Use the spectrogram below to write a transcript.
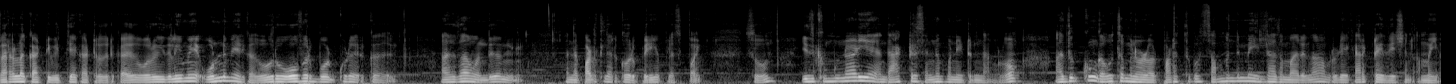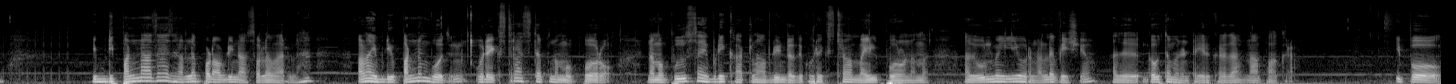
விரலை காட்டி வித்தியை காட்டுறது இருக்காது. ஒரு இதுலேயுமே ஒன்றுமே இருக்காது. ஒரு ஓவர் போர்ட் கூட இருக்காது. அதுதான் வந்து அந்த படத்தில் இருக்க ஒரு பெரிய ப்ளஸ் பாயிண்ட் ஸோ இதுக்கு முன்னாடி அந்த ஆக்ட்ரஸ் என்ன பண்ணிட்டு இருந்தாங்களோ அதுக்கும் கௌதமனோட படத்துக்கும் சம்மந்தமே இல்லாத மாதிரி தான் அவருடைய கேரக்டரைசேஷன் அமையும். இப்படி பண்ணால் தான் அது நல்ல படம் அப்படின்னு நான் சொல்ல வரல. ஆனால் இப்படி பண்ணும்போது ஒரு எக்ஸ்ட்ரா ஸ்டெப் நம்ம போகிறோம் நம்ம புதுசாக எப்படி காட்டலாம் அப்படின்றதுக்கு ஒரு எக்ஸ்ட்ரா மைல் போகிறோம் நம்ம. அது உண்மையிலேயே ஒரு நல்ல விஷயம். அது கௌதமன்கிட்ட இருக்கிறதா நான் பார்க்குறேன் இப்போது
